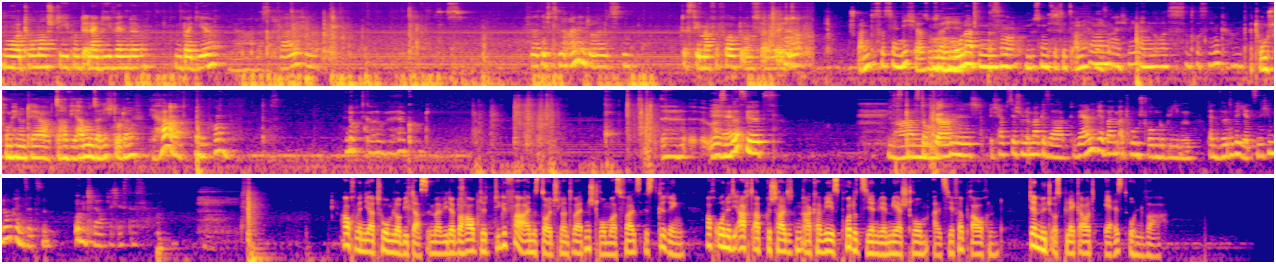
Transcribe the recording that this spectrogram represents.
Nur Atomausstieg und Energiewende. Und bei dir? Ja, das Gleiche. Es fällt nichts mehr ein, den Journalisten. Das Thema verfolgt uns, also echt. Ja. Spannend ist das ja nicht. Also seit Nee. Monaten Also, müssen wir uns das jetzt Ich weiß anhören. nicht, wie einen sowas interessieren kann. Atomstrom hin und her. Hauptsache, wir haben unser Licht, oder? Ja, also komm. Das mir doch egal, wo der herkommt. Äh, was ist denn das jetzt? Mann. Gibt's doch gar nicht. Ich hab's dir schon immer gesagt. Wären wir beim Atomstrom geblieben, dann würden wir jetzt nicht im Dunkeln sitzen. Unglaublich ist das. Auch wenn die Atomlobby das immer wieder behauptet, die Gefahr eines deutschlandweiten Stromausfalls ist gering. Auch ohne die acht abgeschalteten AKWs produzieren wir mehr Strom, als wir verbrauchen. Der Mythos Blackout, er ist unwahr.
